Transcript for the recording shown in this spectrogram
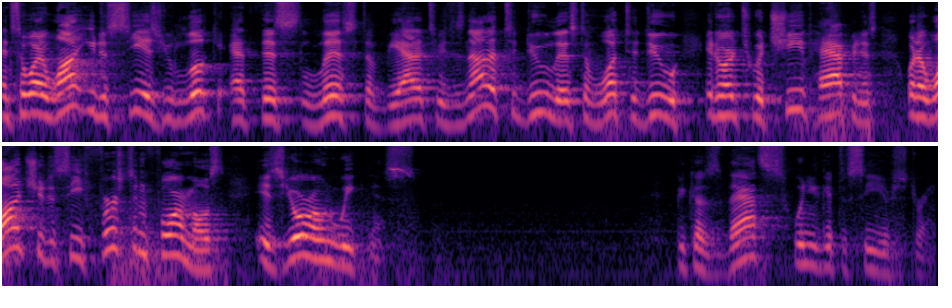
And so, what I want you to see as you look at this list of Beatitudes is not a to do list of what to do in order to achieve happiness. What I want you to see, first and foremost, is your own weakness. Because that's when you get to see your strength.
